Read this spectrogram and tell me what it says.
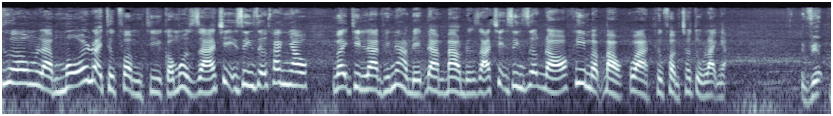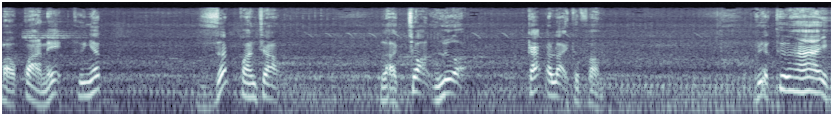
Thưa ông là mỗi loại thực phẩm thì có một giá trị dinh dưỡng khác nhau. Vậy thì làm thế nào để đảm bảo được giá trị dinh dưỡng đó khi mà bảo quản thực phẩm trong tủ lạnh ạ? Việc bảo quản ấy, thứ nhất rất quan trọng là chọn lựa các loại thực phẩm. Việc thứ hai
